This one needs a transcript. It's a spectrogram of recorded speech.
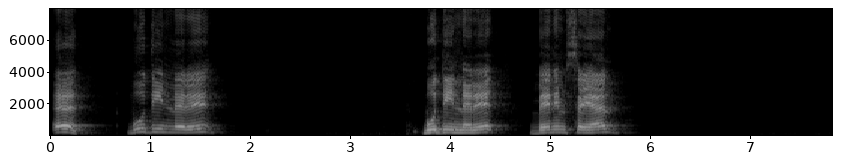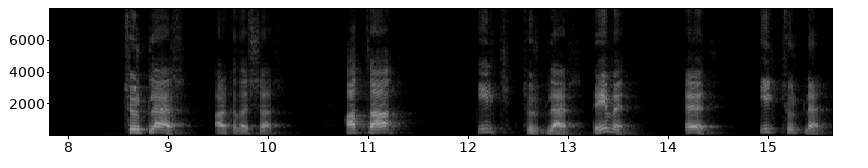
Evet, bu dinleri bu dinleri benimseyen Türkler arkadaşlar. Hatta ilk Türkler değil mi? Evet ilk Türkler.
